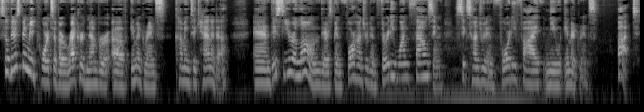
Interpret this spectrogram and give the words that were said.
So there's been reports of a record number of immigrants coming to Canada. And this year alone, there's been 431,645 new immigrants. But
